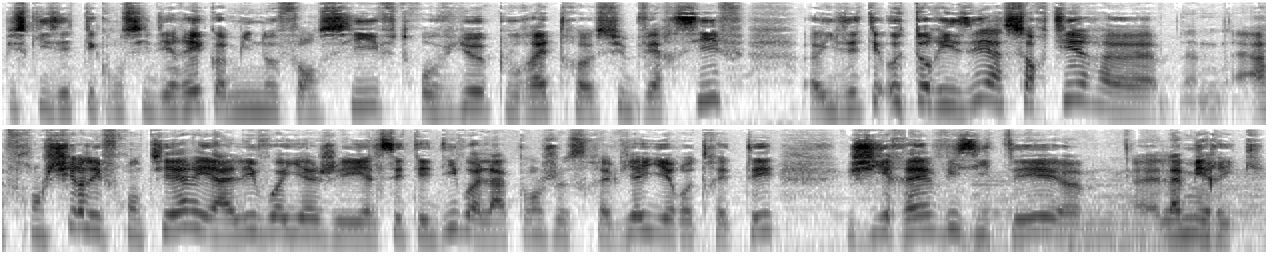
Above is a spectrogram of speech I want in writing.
puisqu'ils étaient considérés comme inoffensifs, trop vieux pour être subversifs, ils étaient autorisés à sortir à franchir les frontières et à aller voyager. Elle s'était dit voilà, quand je serai vieille et retraitée, j'irai visiter l'Amérique.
